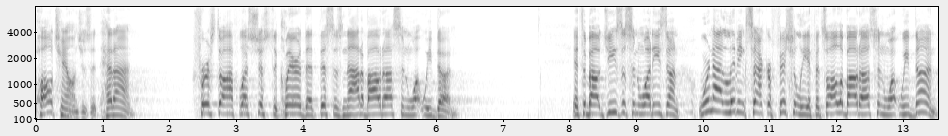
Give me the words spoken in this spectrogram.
Paul challenges it head on. First off, let's just declare that this is not about us and what we've done. It's about Jesus and what he's done. We're not living sacrificially if it's all about us and what we've done.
